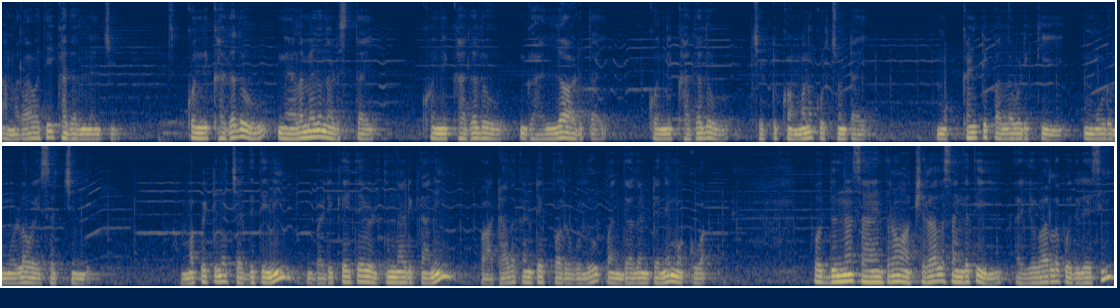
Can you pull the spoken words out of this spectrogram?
అమరావతి కథల నుంచి. కొన్ని కథలు నేల మీద నడుస్తాయి. కొన్ని కథలు గాలిలో ఆడుతాయి. కొన్ని కథలు చెట్టు కొమ్మన కూర్చుంటాయి. ముక్కంటి పల్లవుడికి మూడు మూళ్ళ వయసు వచ్చింది అమ్మ పెట్టిన చద్ది తిని బడికైతే వెళ్తున్నాడు కానీ పాఠాల కంటే పరుగులు పందాలంటేనే మక్కువ. పొద్దున్న సాయంత్రం అక్షరాల సంగతి అయ్యవార్లకు వదిలేసి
